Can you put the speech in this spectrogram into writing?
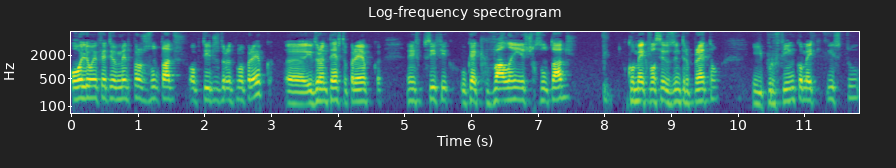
olham efetivamente para os resultados obtidos durante uma pré-época uh, e durante esta pré-época em específico. O que é que valem estes resultados? Como é que vocês os interpretam? E por fim, como é que isto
